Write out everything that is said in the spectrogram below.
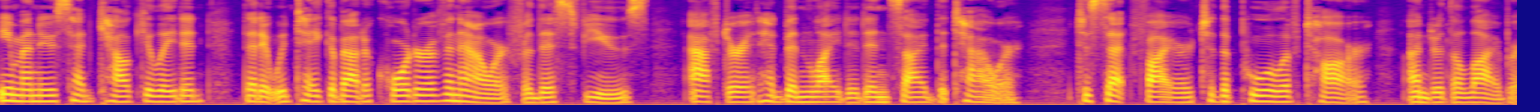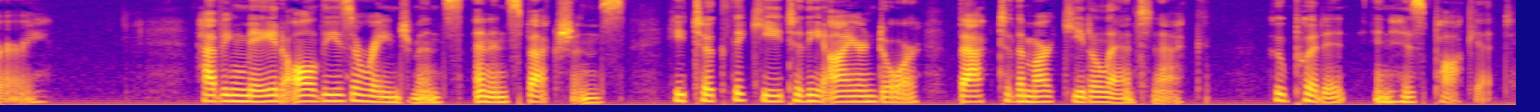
Imanus had calculated that it would take about a quarter of an hour for this fuse, after it had been lighted inside the tower, to set fire to the pool of tar under the library. Having made all these arrangements and inspections, he took the key to the iron door back to the Marquis de Lantenac, who put it in his pocket.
